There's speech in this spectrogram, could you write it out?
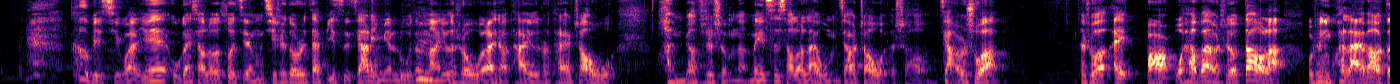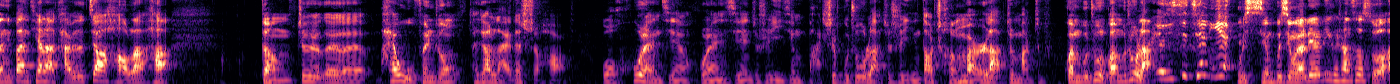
特别奇怪，因为我跟小乐做节目，其实都是在彼此家里面录的嘛。有的时候我来找他，有的时候他来找我。很妙的是什么呢？每次小乐来我们家找我的时候，假如说啊，他说：“哎，宝儿，我还有半小时就到了。”我说：“你快来吧，我等你半天了，咖啡都叫好了哈。”等这个还有五分钟他就要来的时候，我忽然间忽然间就是已经把持不住了，就是已经到城门了，就妈这关不住了，关不住了。有一泻千里。不行不行，我要立立刻上厕所。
